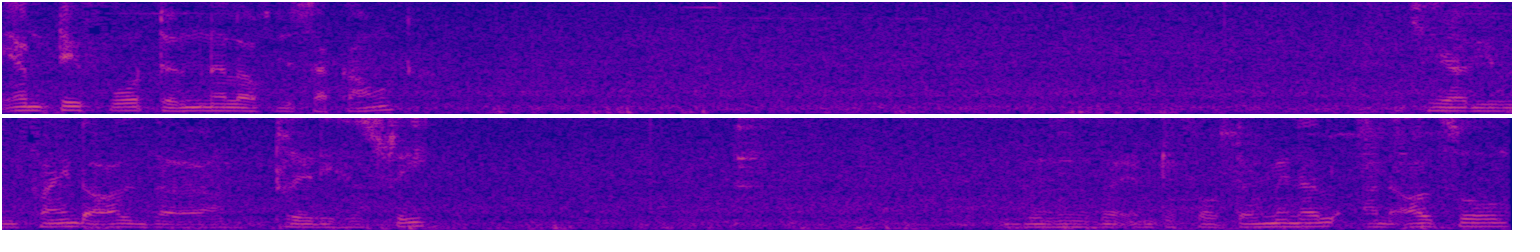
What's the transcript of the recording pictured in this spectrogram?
mt4 terminal of this account here you will find all the trade history. This is the mt4 terminal and also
